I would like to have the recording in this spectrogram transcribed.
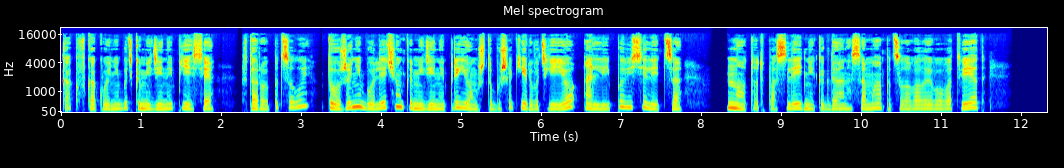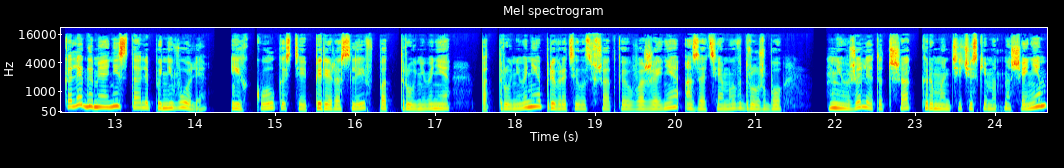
как в какой-нибудь комедийной пьесе. Второй поцелуй — тоже не более чем комедийный прием, чтобы шокировать ее, а Ли повеселиться. Но тот последний, когда она сама поцеловала его в ответ... Коллегами они стали поневоле. Их колкости переросли в подтрунивание — Подтрунивание превратилось в шаткое уважение, а затем и в дружбу. Неужели этот шаг к романтическим отношениям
